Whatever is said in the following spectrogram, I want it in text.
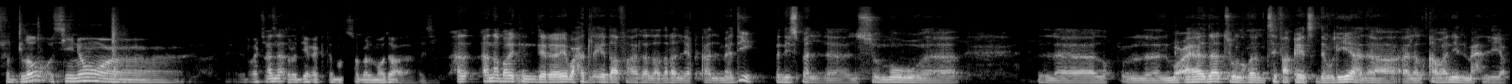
تفضلوا. sinon آه، بغيتي تهضروا directement صوب الموضوع أنا بغيت ندير غير واحد الإضافة على الهضره اللي قال مهدي بالنسبة للسمو آه، المعاهدات والاتفاقيات الدولية على على القوانين المحلية.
